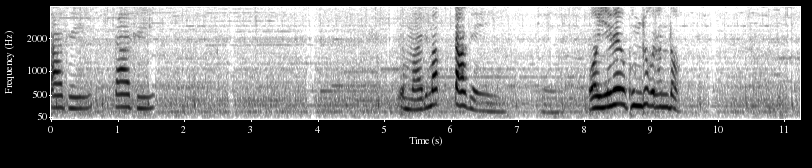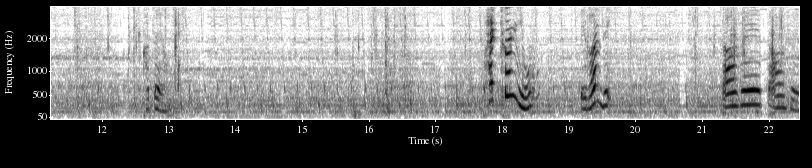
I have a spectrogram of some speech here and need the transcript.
따세. 그리고 마지막 따세. 네. 와 얘네가 공격을 한다. 가짜요. 8천이요? 에반데? 따세 따세.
